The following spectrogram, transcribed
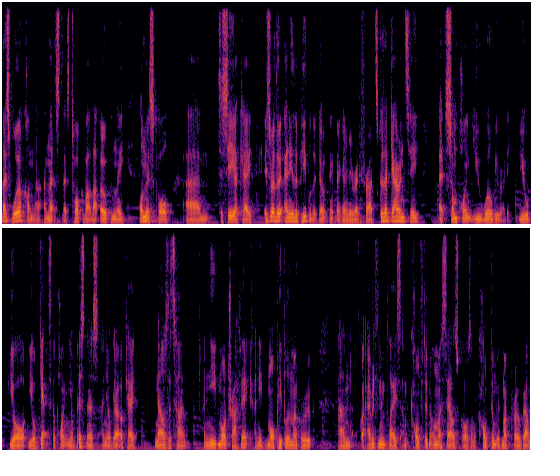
let's work on that and let's let's talk about that openly on this call um, to see okay, is there any other people that don't think they're going to be ready for ads? Because I guarantee at some point you will be ready. You you'll you'll get to the point in your business and you'll go, okay, now's the time. I need more traffic. I need more people in my group. And I've got everything in place. I'm confident on my sales calls. I'm confident with my program,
